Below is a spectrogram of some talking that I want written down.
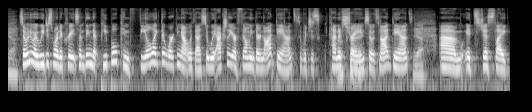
Yeah. so anyway we just want to create something that people can feel like they're working out with us so we actually are filming they're not dance which is kind of Okay. strange so it's not dance Yeah. um, it's just like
